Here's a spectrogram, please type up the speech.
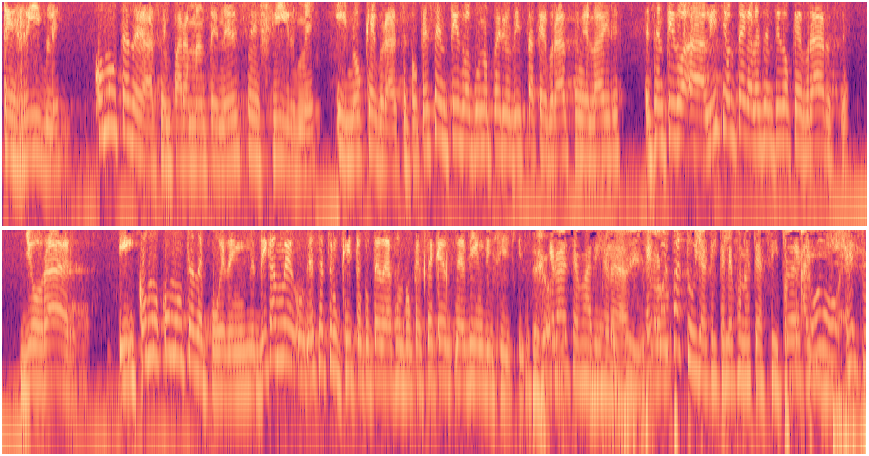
terrible, ¿cómo ustedes hacen para mantenerse firme y no quebrarse? Porque he sentido a algunos periodistas quebrarse en el aire. He sentido a Alicia Ortega, le he sentido quebrarse, llorar. ¿Y cómo, cómo ustedes pueden? Díganme ese truquito que ustedes hacen porque sé que es bien difícil. Gracias, María. es culpa tuya que el teléfono esté así, porque tú en tu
